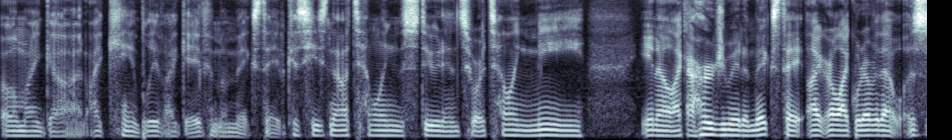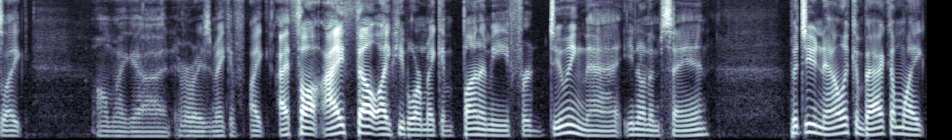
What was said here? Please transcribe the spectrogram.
oh my god, I can't believe I gave him a mixtape because he's now telling the students who are telling me, you know, like I heard you made a mixtape, like or like whatever that was, like. Oh my God! Everybody's making like I thought. I felt like people were making fun of me for doing that. You know what I'm saying? But dude, now looking back, I'm like,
